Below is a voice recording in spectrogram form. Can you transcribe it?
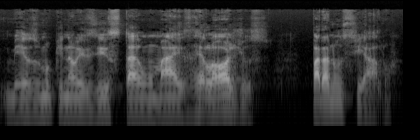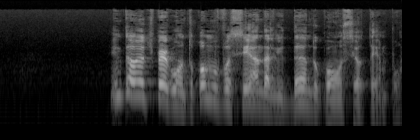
mesmo que não existam mais relógios para anunciá-lo. Então eu te pergunto, como você anda lidando com o seu tempo?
